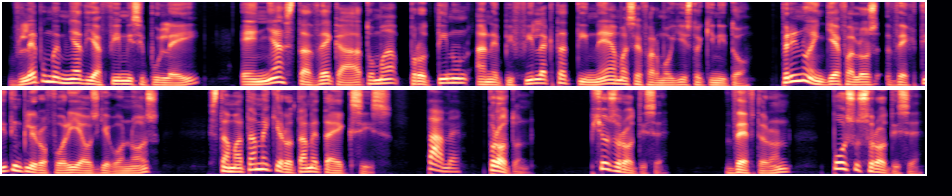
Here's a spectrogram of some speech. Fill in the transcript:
Βλέπουμε μια διαφήμιση που λέει 9 στα 10 άτομα προτείνουν ανεπιφύλακτα τη νέα μας εφαρμογή στο κινητό. Πριν ο εγκέφαλος δεχτεί την πληροφορία ως γεγονός, σταματάμε και ρωτάμε τα εξής. Πάμε. Πρώτον, ποιος ρώτησε; Δεύτερον, πόσους ρώτησε;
